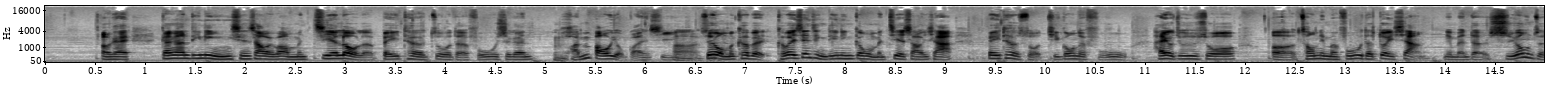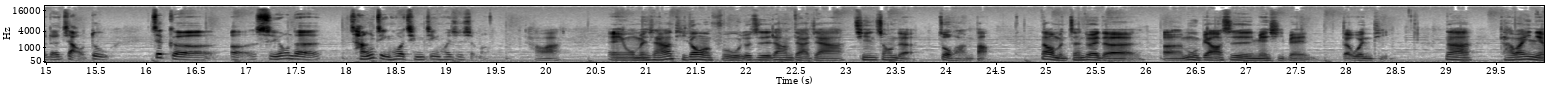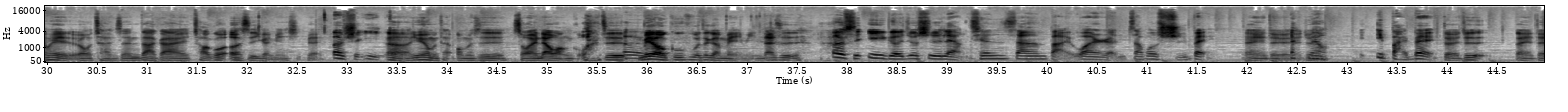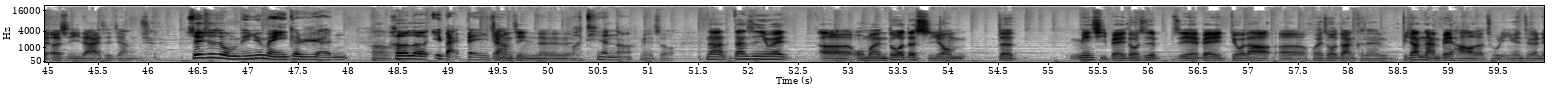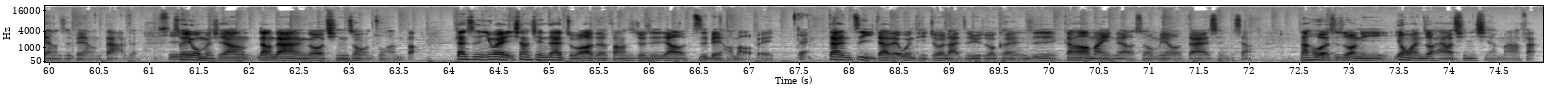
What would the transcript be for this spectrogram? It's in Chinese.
OK，刚刚丁丁已经先稍微帮我们揭露了贝特做的服务是跟环保有关系，嗯嗯，所以我们可不可以可不可以先请丁丁跟我们介绍一下贝特所提供的服务，还有就是说呃从你们服务的对象、你们的使用者的角度，这个呃使用的场景或情境会是什么？好啊，诶、欸，我们想要提供的服务就是让大家轻松的做环保。那我们针对的呃目标是免洗杯的问题。那台湾一年会有产生大概超过二十亿个免洗杯。二十亿。嗯，因为我们台我们是手摇料王国，就是没有辜负这个美名。但是二十亿个就是两千三百万人，差不多十倍。哎、欸，对对对，就是、没有一百倍。对，就是对对，二十亿大概是这样子。所以就是我们平均每一个人喝了一百杯，将近对对对。哇天哪！没错。那但是因为呃我们很多的使用。的免洗杯都是直接被丢到呃回收端，可能比较难被好好的处理，因为这个量是非常大的，所以我们希望让大家能够轻松的做环保。但是因为像现在主要的方式就是要自备环保杯，对，但自己带的问题就来自于说，可能是刚好买饮料的时候没有带在身上，那或者是说你用完之后还要清洗，很麻烦。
